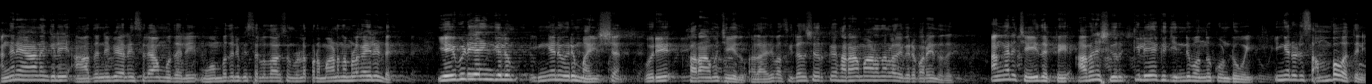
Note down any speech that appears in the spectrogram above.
അങ്ങനെയാണെങ്കിൽ ആദം നബി അലൈഹി സ്വലാം മുതൽ മുഹമ്മദ് നബി സല്ലാസ്ലുള്ള പ്രമാണം നമ്മുടെ കയ്യിലുണ്ട്. എവിടെയെങ്കിലും ഇങ്ങനെ ഒരു മനുഷ്യൻ ഒരു ഹറാമ് ചെയ്തു. അതായത് വസീലത് ഷിർക്ക് ഹറാമാണെന്നുള്ള ഇവർ പറയുന്നത്. അങ്ങനെ ചെയ്തിട്ട് അവനെ ഷിർക്കിലേക്ക് ജിന്ന് വന്ന് കൊണ്ടുപോയി. ഇങ്ങനെ ഒരു സംഭവത്തിന്.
